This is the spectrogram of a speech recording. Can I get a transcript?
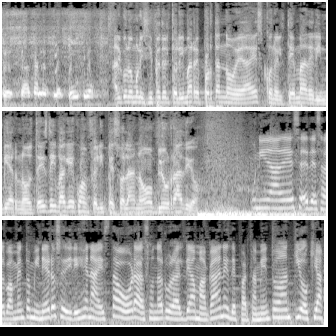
que desplazan los platillos. Algunos municipios del Tolima reportan novedades con el tema del invierno. Desde Ibagué, Juan Felipe Solano, Blue Radio. Unidades de salvamento minero se dirigen a esta hora a zona rural de Amagá, en el departamento de Antioquia,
